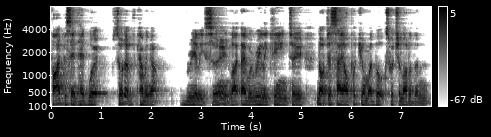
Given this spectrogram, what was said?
5% had work sort of coming up really soon. Like they were really keen to not just say, I'll put you on my books, which a lot of them,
